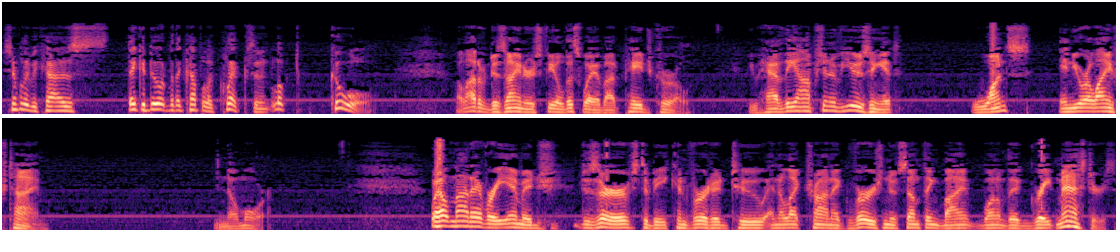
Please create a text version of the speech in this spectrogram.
simply because they could do it with a couple of clicks and it looked cool. A lot of designers feel this way about page curl. You have the option of using it once in your lifetime. No more. Well, not every image deserves to be converted to an electronic version of something by one of the great masters.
